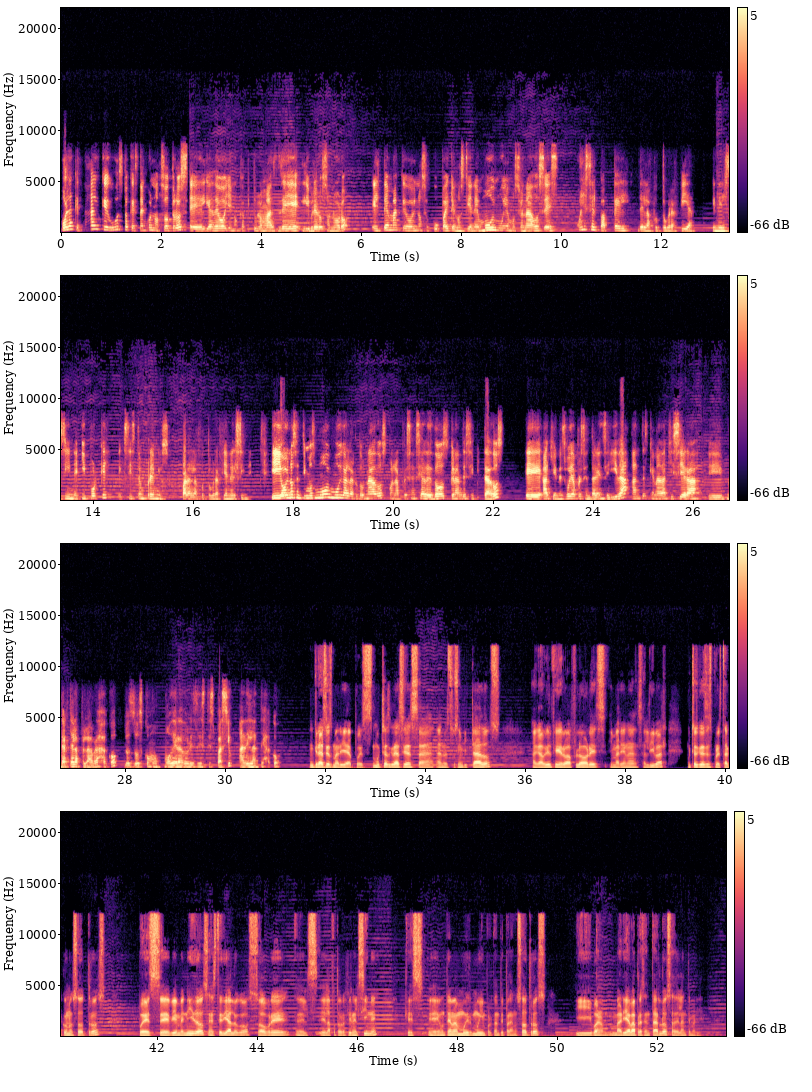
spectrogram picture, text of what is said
Hola, ¿qué tal? Qué gusto que estén con nosotros eh, el día de hoy en un capítulo más de Librero Sonoro. El tema que hoy nos ocupa y que nos tiene muy, muy emocionados es cuál es el papel de la fotografía en el cine y por qué existen premios para la fotografía en el cine. Y hoy nos sentimos muy, muy galardonados con la presencia de dos grandes invitados. Eh, a quienes voy a presentar enseguida. Antes que nada quisiera eh, darte la palabra, Jacob, los dos como moderadores de este espacio. Adelante, Jacob. Gracias, María. Pues muchas gracias a, a nuestros invitados, a Gabriel Figueroa Flores y Mariana Saldívar. Muchas gracias por estar con nosotros. Pues eh, bienvenidos a este diálogo sobre el, la fotografía en el cine, que es un tema muy, muy importante para nosotros. Y bueno, María va a presentarlos. Adelante, María.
